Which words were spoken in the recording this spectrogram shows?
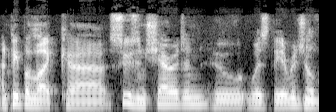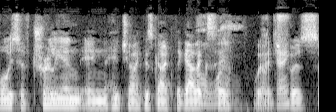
and people like uh, Susan Sheridan, who was the original voice of Trillian in Hitchhiker's Guide to the Galaxy, wow. which Okay. was.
